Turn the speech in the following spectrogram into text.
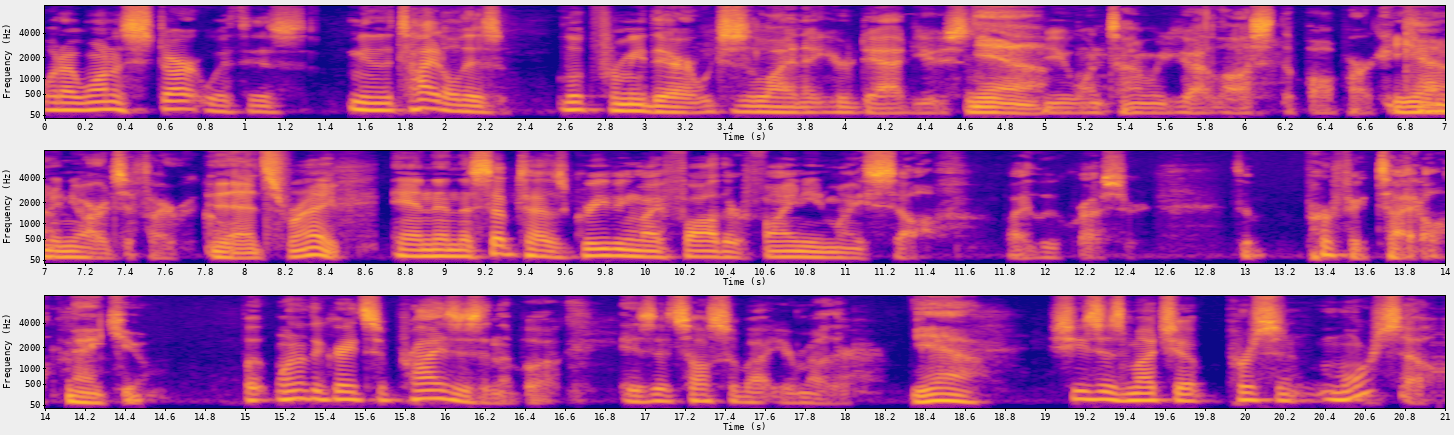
What I want to start with is I mean, the title is Look for Me There, which is a line that your dad used Yeah. for you one time when you got lost at the ballpark at Yeah. Camden Yards, if I recall. That's right. And then the subtitle is Grieving My Father, Finding Myself by Luke Russert. It's a perfect title. Thank you. But one of the great surprises in the book is it's also about your mother. Yeah. She's as much a person, more so.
